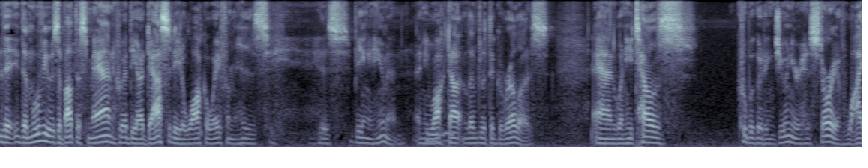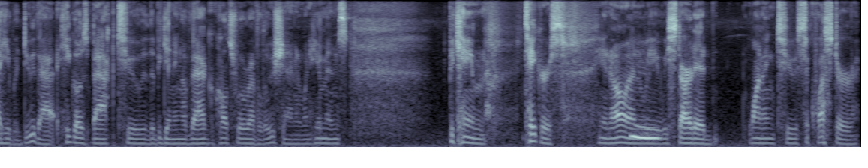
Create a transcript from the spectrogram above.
the the movie was about this man who had the audacity to walk away from his his being a human and he walked out and lived with the gorillas and when he tells Cuba Gooding Jr. his story of why he would do that, he goes back to the beginning of the agricultural revolution and when humans became takers, you know, and mm. we, we started wanting to sequester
